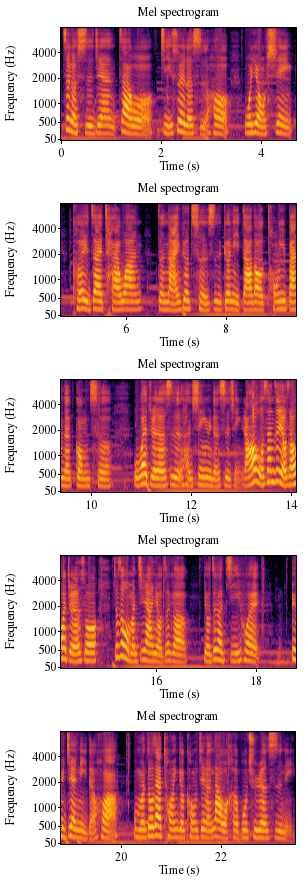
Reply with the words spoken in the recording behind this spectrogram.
这个时间，在我几岁的时候，我有幸可以在台湾的哪一个城市跟你搭到同一班的公车，我会觉得是很幸运的事情。然后我甚至有时候会觉得说，就是我们既然有这个有这个机会遇见你的话。我们都在同一个空间了，那我何不去认识你？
